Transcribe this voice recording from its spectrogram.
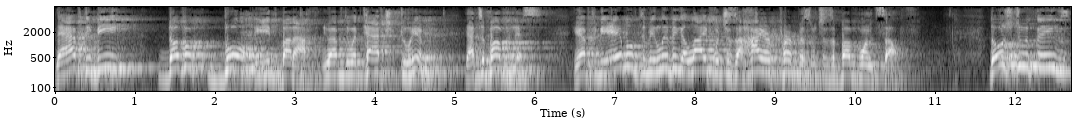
They have to be Davuk bo yitbarach. You have to attach to him. That's aboveness. You have to be able to be living a life which is a higher purpose, which is above oneself. Those two things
